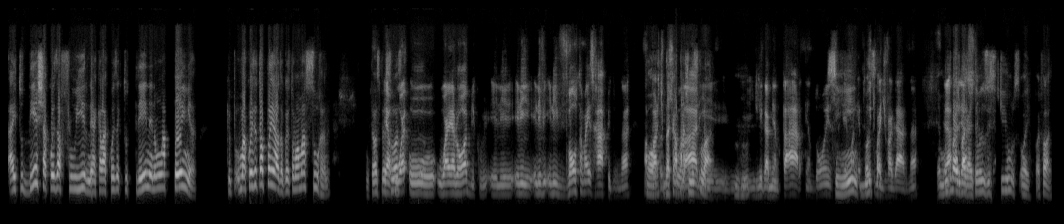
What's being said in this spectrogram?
Aí tu deixa a coisa fluir, né? Aquela coisa que tu treina e não apanha. Uma coisa é tu apanhar, outra coisa é tomar uma surra, né? Então as pessoas. É, o, o, o, aeróbico ele, ele, ele, ele volta mais rápido, né? A volta, parte muscular, parte muscular. E, uhum. e, ligamentar, tendões, é Sim, é, é muito mais devagar, né? É muito é, mais aliás, devagar. Então os estímulos. Oi, pode falar.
